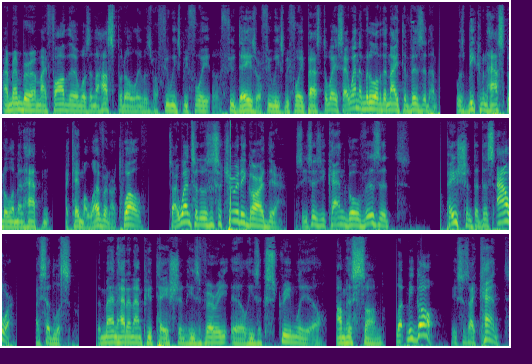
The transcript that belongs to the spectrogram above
I remember my father was in the hospital. It was a few weeks before, he, a few days or a few weeks before he passed away. So I went in the middle of the night to visit him. It was Beekman Hospital in Manhattan. I came 11 or 12. So I went, so there was a security guard there. So he says, You can't go visit a patient at this hour. I said, Listen, the man had an amputation. He's very ill. He's extremely ill. I'm his son. Let me go. He says, I can't.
